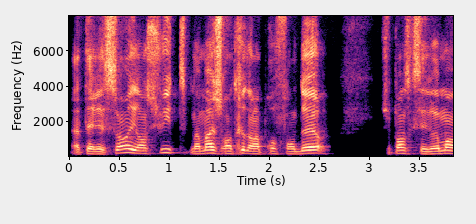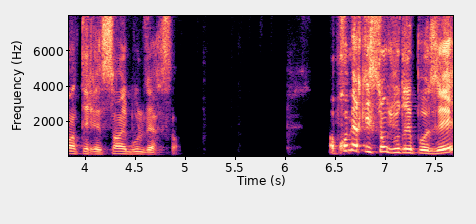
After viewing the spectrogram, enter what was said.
intéressants. Et ensuite, maman, je rentrais dans la profondeur. Je pense que c'est vraiment intéressant et bouleversant. Première question que je voudrais poser,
